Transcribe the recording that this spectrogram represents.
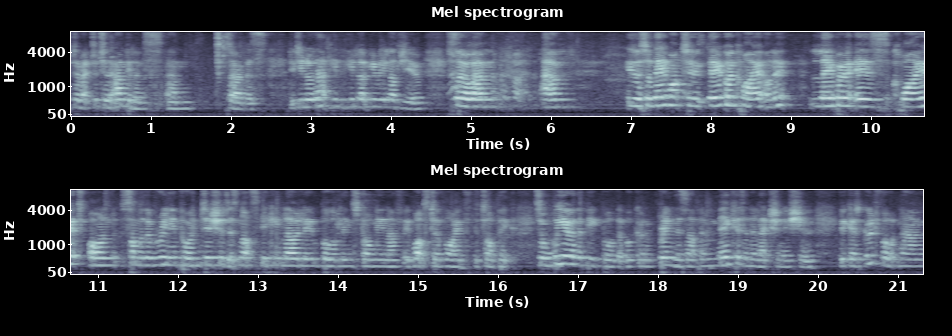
directed to the ambulance um, service. Did you know that? He, he, he really loves you. So, um, um, you know, so they want to, they're going quiet on it. Labour is quiet on some of the really important issues. It's not speaking loudly and boldly and strongly enough. It wants to avoid the topic. So we are the people that are going to bring this up and make it an election issue. A good vote now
